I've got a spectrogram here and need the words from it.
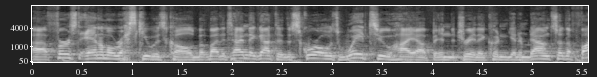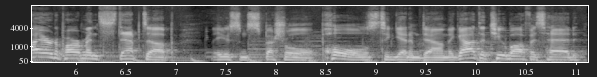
Uh, first, animal rescue was called, but by the time they got there, the squirrel was way too high up in the tree. They couldn't get him down, so the fire department stepped up. They used some special poles to get him down. They got the tube off his head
